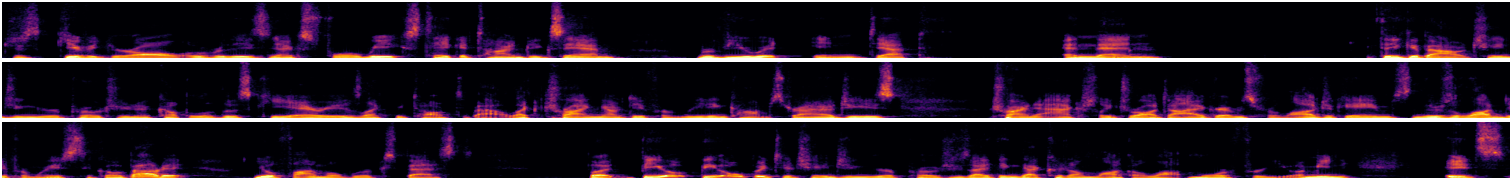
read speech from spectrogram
just give it your all over these next four weeks. Take a timed exam, review it in depth, and then think about changing your approach in a couple of those key areas, like we talked about, like trying out different reading comp strategies, trying to actually draw diagrams for logic games. And there's a lot of different ways to go about it. You'll find what works best. But be be open to changing your approach because I think that could unlock a lot more for you. I mean, it's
